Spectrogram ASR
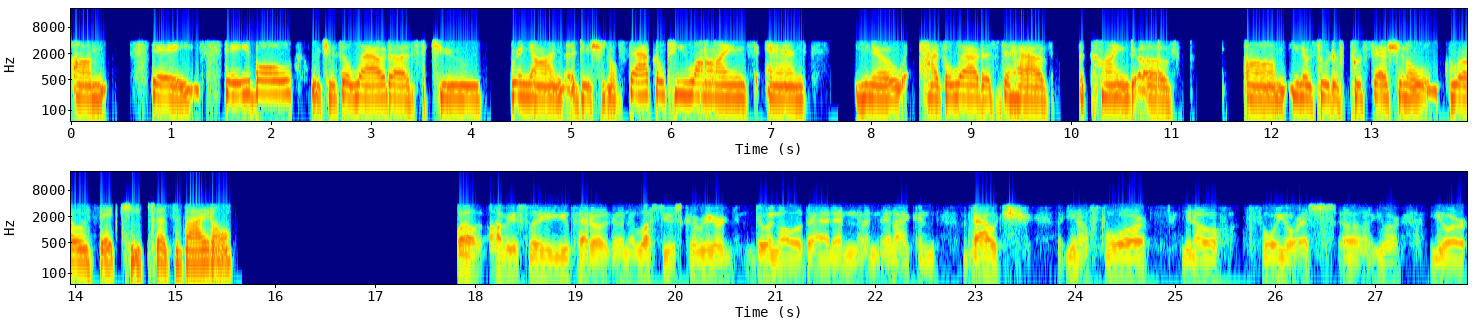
um, stay stable, which has allowed us to bring on additional faculty lines and, you know, has allowed us to have the kind of um, you know, sort of professional growth that keeps us vital. Well, obviously, you've had a, an illustrious career doing all of that, and, and and I can vouch, you know, for you know for your uh, your your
